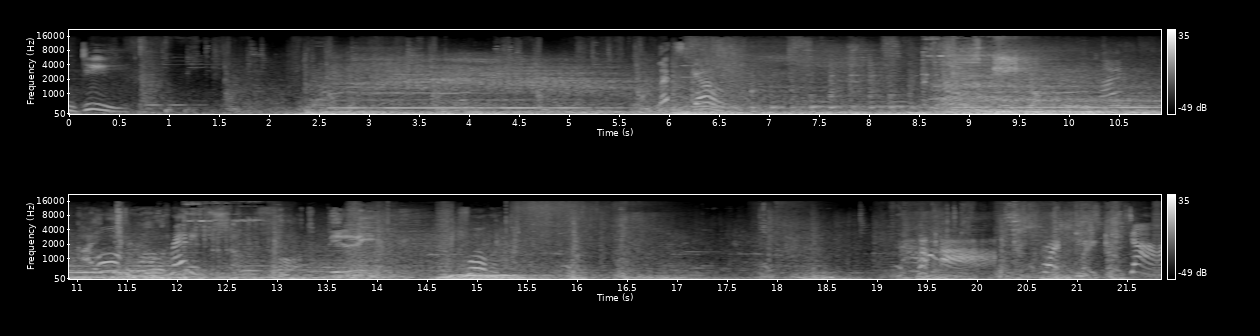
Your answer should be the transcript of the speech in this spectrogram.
Indeed. Let's go. I'm. Forward. Down.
